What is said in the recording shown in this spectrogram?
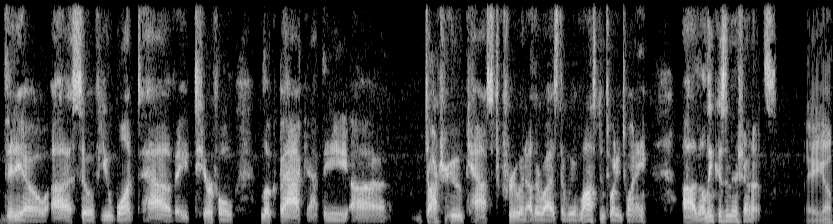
video. Uh, so if you want to have a tearful look back at the uh, Doctor Who cast, crew, and otherwise that we have lost in 2020, uh, the link is in the show notes. There you go.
